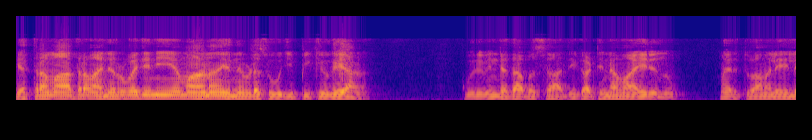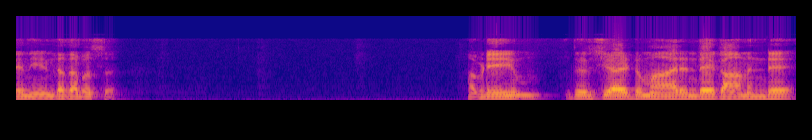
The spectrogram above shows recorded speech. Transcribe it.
എത്രമാത്രം അനിർവചനീയമാണ് എന്നിവിടെ സൂചിപ്പിക്കുകയാണ്. ഗുരുവിന്റെ തപസ് അതികഠിനമായിരുന്നു. മരുത്വാമലയിലെ നീണ്ട തപസ്. അവിടെയും തീർച്ചയായിട്ടും ആരന്റെ കാമന്റെ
